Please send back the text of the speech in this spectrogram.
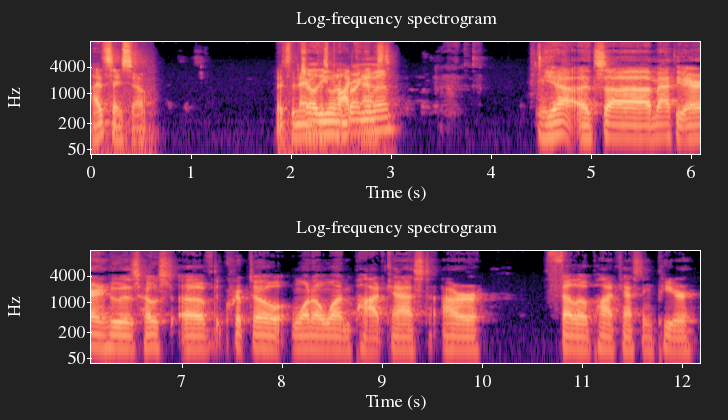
I'd say so. That's the name Charlie, of you want to bring him in? Yeah, it's uh, Matthew Aaron, who is host of the Crypto 101 podcast, our fellow podcasting peer.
